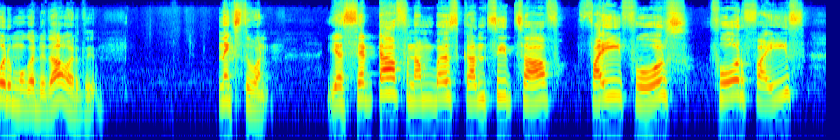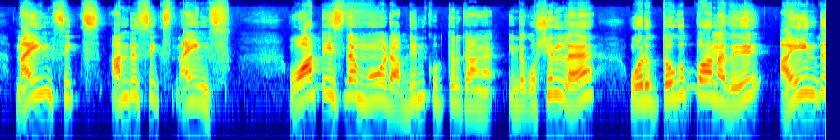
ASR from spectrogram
ஒரு முகடு தான் வருது. Next one a set of numbers consists of five fours four fives nine six and six nines what is the mode அப்படின்னு கொடுத்துருக்காங்க. இந்த கொஷினில் ஒரு தொகுப்பானது ஐந்து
